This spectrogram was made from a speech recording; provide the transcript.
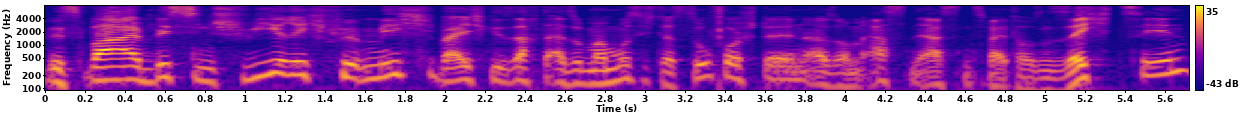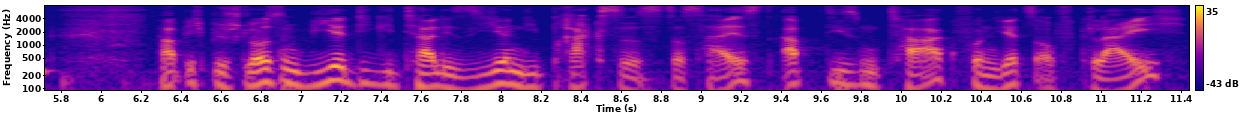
Es war ein bisschen schwierig für mich, weil ich gesagt, also man muss sich das so vorstellen, also am 01.01.2016 habe ich beschlossen, wir digitalisieren die Praxis. Das heißt, ab diesem Tag von jetzt auf gleich,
